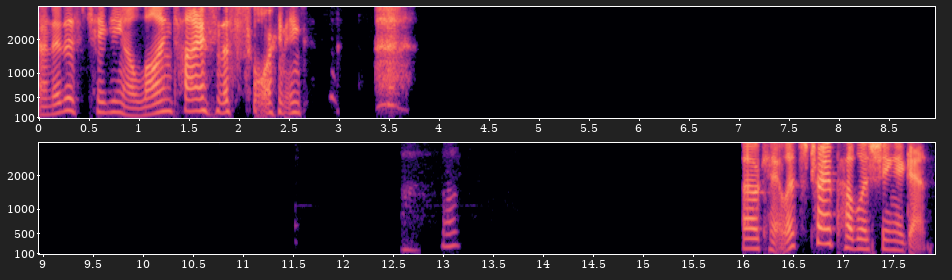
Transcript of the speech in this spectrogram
And it is taking a long time this morning. Uh-huh. Okay, let's try publishing again.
